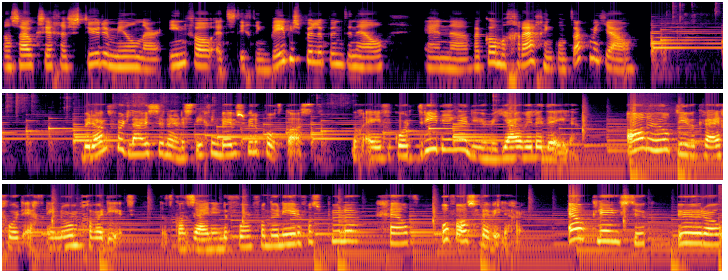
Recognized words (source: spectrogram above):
dan zou ik zeggen, stuur de mail naar info.stichtingbabyspullen.nl en uh, wij komen graag in contact met jou. Bedankt voor het luisteren naar de Stichting Babyspullen podcast. Nog even kort drie dingen die we met jou willen delen. Alle hulp die we krijgen wordt echt enorm gewaardeerd. Dat kan zijn in de vorm van doneren van spullen, geld of als vrijwilliger. Elk kledingstuk, euro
